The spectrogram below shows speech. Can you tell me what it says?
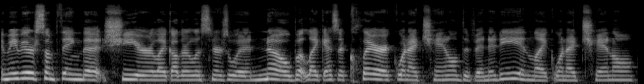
And maybe there's something that she or like other listeners wouldn't know, but like as a cleric, when I channel divinity and like when I channel,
